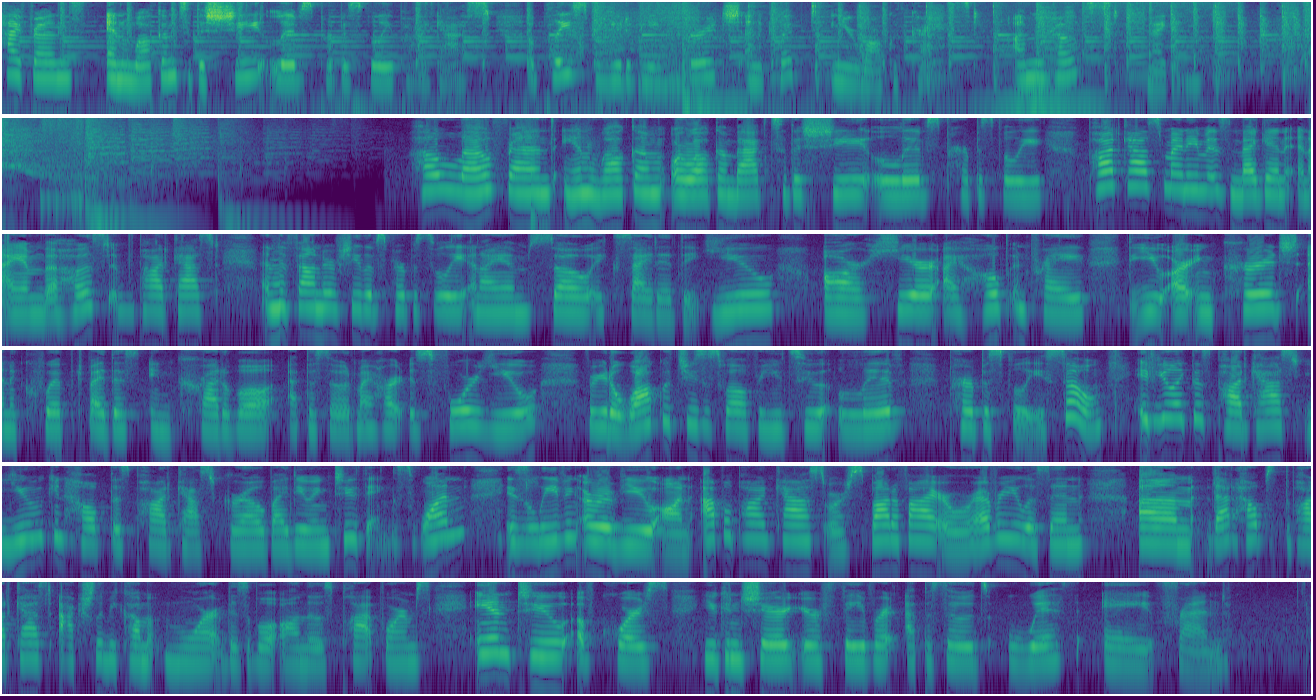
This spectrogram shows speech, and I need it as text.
Hi, friends, and welcome to the She Lives Purposefully podcast, a place for you to be encouraged and equipped in your walk with Christ. I'm your host, Megan. Hello, friend, and welcome or welcome back to the She Lives Purposefully podcast. My name is Megan, and I am the host of the podcast and the founder of She Lives Purposefully. And I am so excited that you are here. I hope and pray that you are encouraged and equipped by this incredible episode. My heart is for you, for you to walk with Jesus well, for you to live purposefully. So, if you like this podcast, you can help this podcast grow by doing two things. One is leaving a review on Apple Podcast or Spotify or wherever you listen. Um, that helps the podcast actually become more visible on those platforms. And two, of course, you can share your favorite episodes with a friend.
